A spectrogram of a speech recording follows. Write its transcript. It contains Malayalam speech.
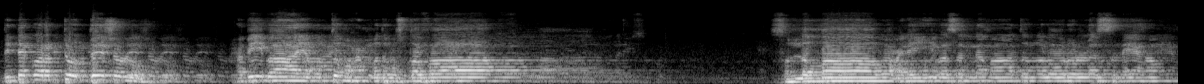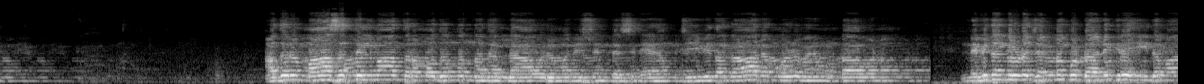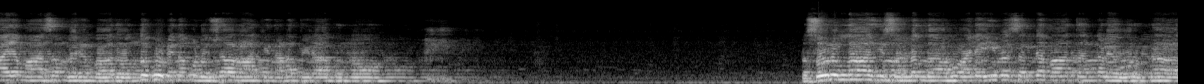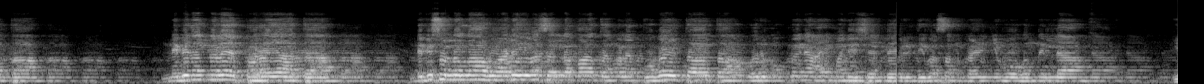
ഇതിന്റെ ഒരൊറ്റ ഉദ്ദേശമുള്ളൂ. ഹബീബായ മുത്തു മുഹമ്മദ് മുസ്തഫ സല്ലല്ലാഹു അലൈഹി വസല്ലമ തങ്ങളോടുള്ള സ്നേഹം അതൊരു മാസത്തിൽ മാത്രം ഒതുങ്ങുന്നതല്ല ഒരു മനുഷ്യന്റെ സ്നേഹം ജീവിതകാലം മുഴുവനും ഉണ്ടാവണം. നിബിതങ്ങളുടെ ജന്മം കൊണ്ട് അനുഗ്രഹീതമായ മാസം വരുമ്പോ അത് ഒന്നുകൂടി നമ്മൾ ഉഷാറാക്കി നടപ്പിലാക്കുന്നു. തങ്ങളെ ഓർക്കാത്ത നിബിതങ്ങളെ പറയാത്ത നബി സല്ലല്ലാഹു അലൈഹി വസല്ലമ തങ്ങളെ പുകഴ്ത്താത്ത ഒരു മുഗ്മിനായ മനുഷ്യന്റെ ഒരു ദിവസം കഴിഞ്ഞു പോകുന്നില്ല.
